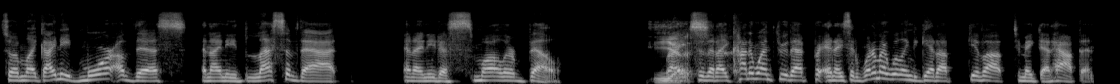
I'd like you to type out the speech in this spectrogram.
So I'm like, I need more of this and I need less of that. And I need a smaller bill. Yes. Right. So that I kind of went through that and I said, what am I willing to get up, give up to make that happen?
